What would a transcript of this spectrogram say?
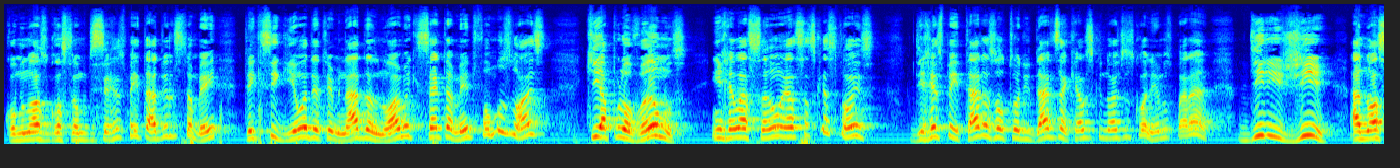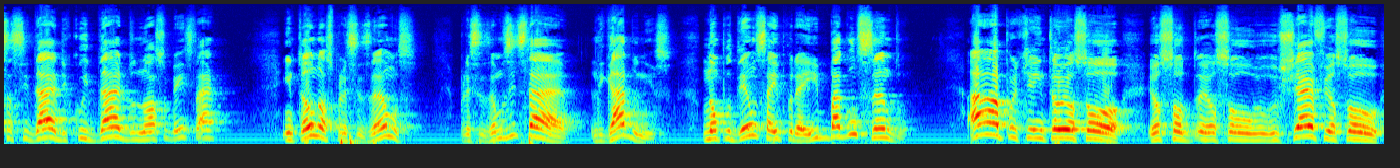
como nós gostamos de ser respeitados, eles também têm que seguir uma determinada norma que certamente fomos nós que aprovamos em relação a essas questões. De respeitar as autoridades, aquelas que nós escolhemos para dirigir a nossa cidade, cuidar do nosso bem-estar. Então nós precisamos, precisamos estar ligado nisso. Não podemos sair por aí bagunçando. Ah, porque então eu sou eu sou eu sou o chefe, eu sou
